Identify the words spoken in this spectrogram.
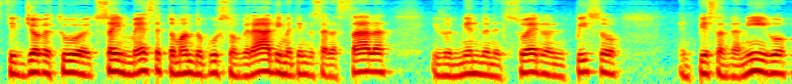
Steve Jobs estuvo seis meses tomando cursos gratis, metiéndose a las salas y durmiendo en el suelo, en el piso, en piezas de amigos,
